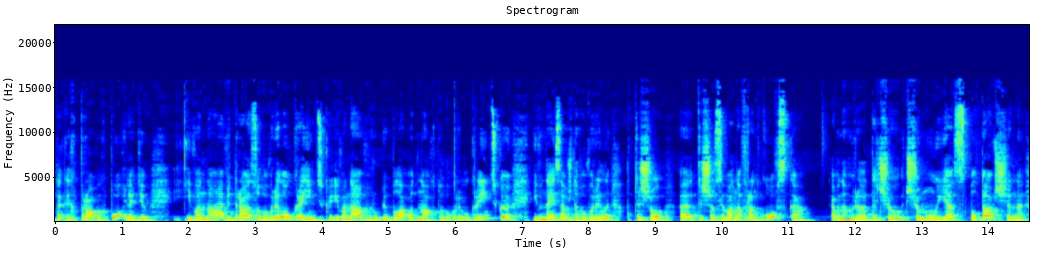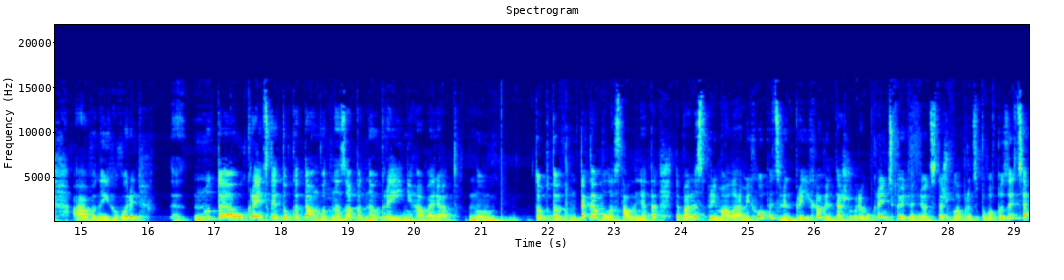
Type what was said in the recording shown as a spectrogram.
таких правих поглядів, і вона відразу говорила українською. І вона в групі була одна, хто говорив українською, і в неї завжди говорили: А ти що, е, ти що, з Івана Франковська? А вона говорила: Та чому я з Полтавщини? А вони їй говорять. «Е, ну, та українська тільки там, от на Западній Україні говорять. Ну, Тобто таке було ставлення, та тебе не сприймали. А мій хлопець він приїхав, він теж говорив українською. Для нього це теж була принципова позиція,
